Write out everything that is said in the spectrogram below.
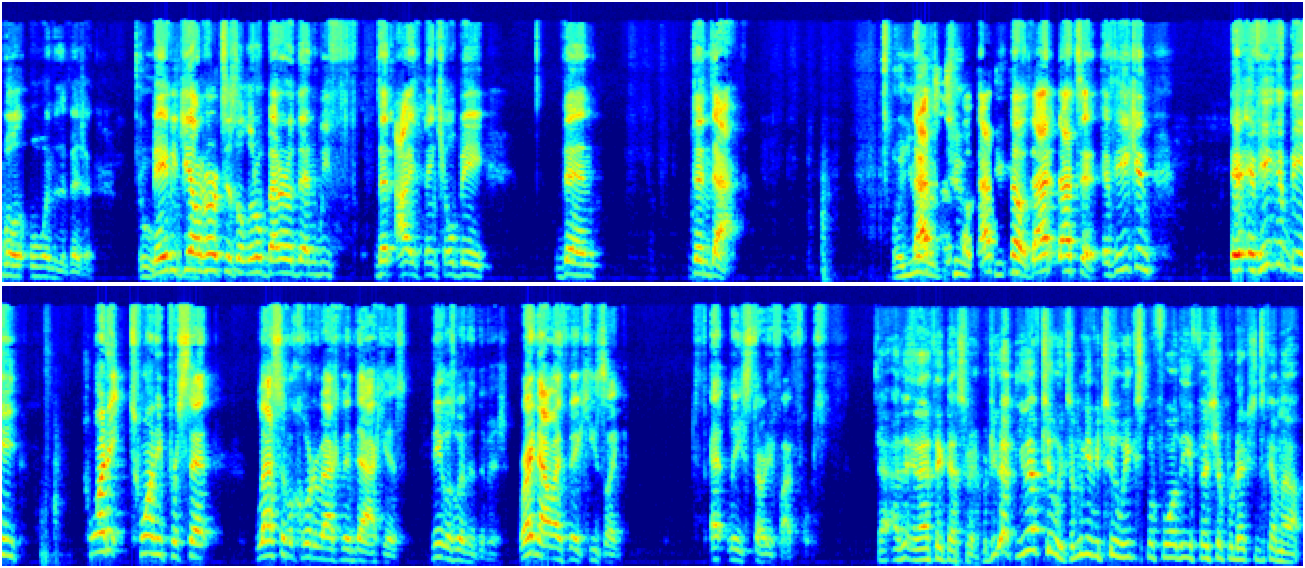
will, will win the division. Ooh. Maybe Jalen Hurts is a little better than we than I think he'll be than than that. Well, you That's have two. no, that's no that that's it. If he can if, if he can be 20 percent less of a quarterback than Dak is, the Eagles win the division. Right now, I think he's like at least 35 40. Yeah, and I think that's fair. But you got you have two weeks. I'm gonna give you two weeks before the official predictions come out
